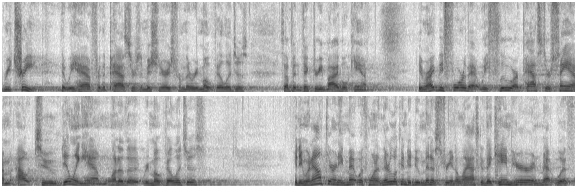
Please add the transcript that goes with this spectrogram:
retreat that we have for the pastors and missionaries from the remote villages. It's up at Victory Bible Camp. And right before that, we flew our pastor Sam out to Dillingham, one of the remote villages. And he went out there and he met with one, and they're looking to do ministry in Alaska. They came here and met with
